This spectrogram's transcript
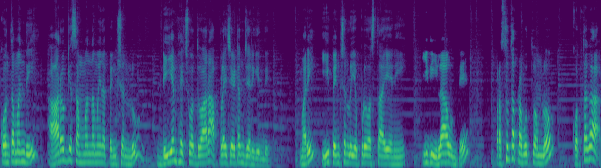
కొంతమంది ఆరోగ్య సంబంధమైన పెన్షన్లు డిఎంహెచ్ఓ ద్వారా అప్లై చేయటం జరిగింది. మరి ఈ పెన్షన్లు ఎప్పుడు వస్తాయి అని? ఇది ఇలా ఉంటే ప్రస్తుత ప్రభుత్వంలో కొత్తగా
